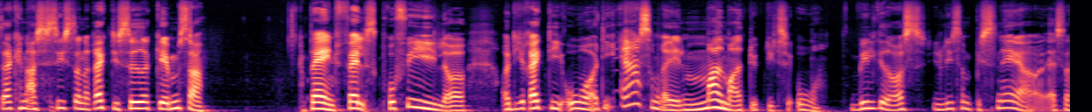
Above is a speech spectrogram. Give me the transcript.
der kan narcissisterne rigtig sidde og gemme sig bag en falsk profil og, og de rigtige ord, og de er som regel meget, meget dygtige til ord, hvilket også jo ligesom besnærer, altså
